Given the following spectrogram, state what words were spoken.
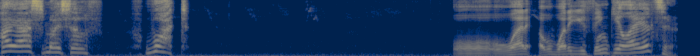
I asked myself, what? What what do you think you'll answer?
